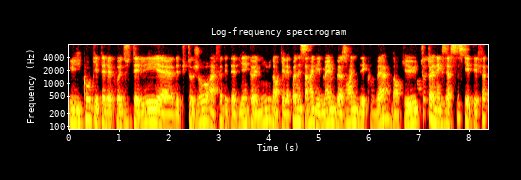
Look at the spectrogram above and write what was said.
Illico, qui était le produit télé euh, depuis toujours, en fait, était bien connu. Donc, il n'y avait pas nécessairement les mêmes besoins de découverte. Donc, il y a eu tout un exercice qui a été fait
